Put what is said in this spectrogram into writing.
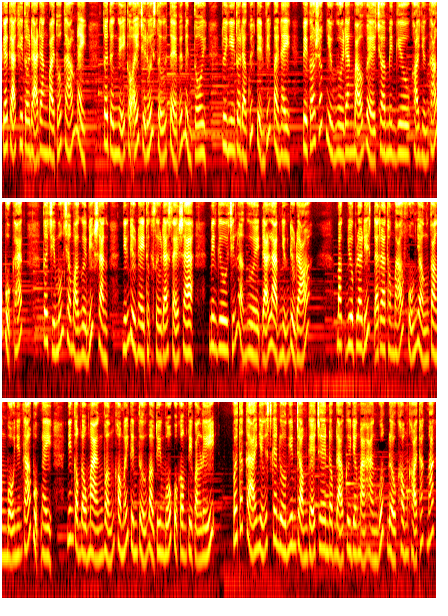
kể cả khi tôi đã đăng bài tố cáo này. Tôi từng nghĩ cậu ấy chỉ đối xử tệ với mình tôi. Tuy nhiên tôi đã quyết định viết bài này vì có rất nhiều người đang bảo vệ cho Mingyu khỏi những cáo buộc khác. Tôi chỉ muốn cho mọi người biết rằng những điều này thực sự đã xảy ra. Mingyu chính là người đã làm những điều đó. Mặc dù Pledis đã ra thông báo phủ nhận toàn bộ những cáo buộc này, nhưng cộng đồng mạng vẫn không mấy tin tưởng vào tuyên bố của công ty quản lý. Với tất cả những scandal nghiêm trọng kể trên, đông đảo cư dân mạng Hàn Quốc đều không khỏi thắc mắc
